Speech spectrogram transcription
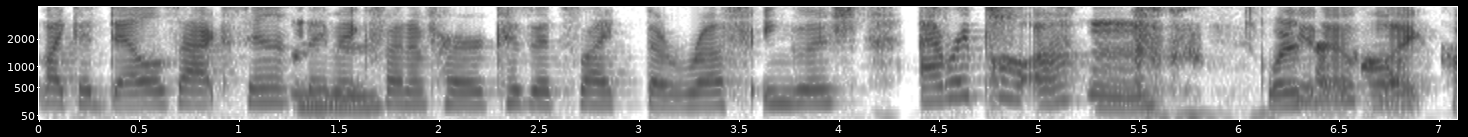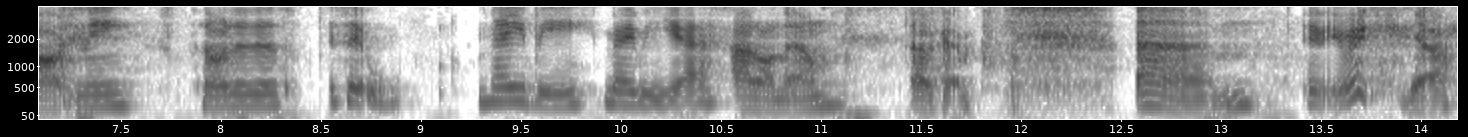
like Adele's accent. They make Mhm. fun of her because it's like the rough English. Harry Potter. Mm. What is that know, called? like- Cockney. Is that what it is? Is it maybe maybe yeah. I don't know. Okay. Um. Anyways, Yeah.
